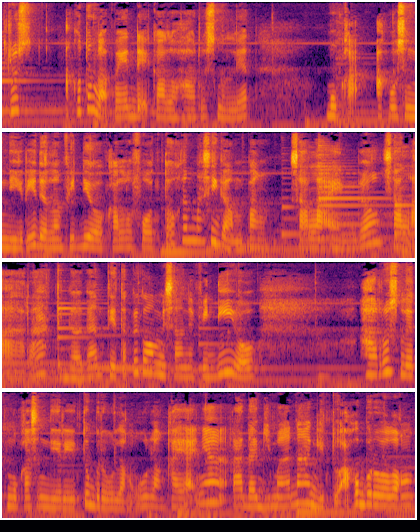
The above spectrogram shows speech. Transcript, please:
Terus aku tuh nggak pede kalau harus ngeliat muka aku sendiri dalam video. Kalau foto kan masih gampang. Salah angle salah arah tinggal ganti. Tapi kalau misalnya video harus lihat muka sendiri itu berulang-ulang. Kayaknya rada gimana gitu. Aku berulang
